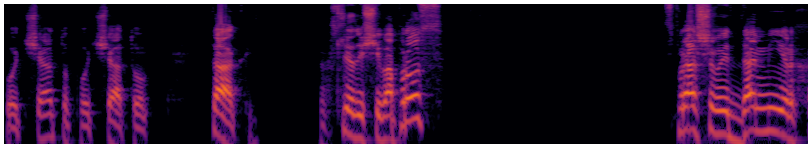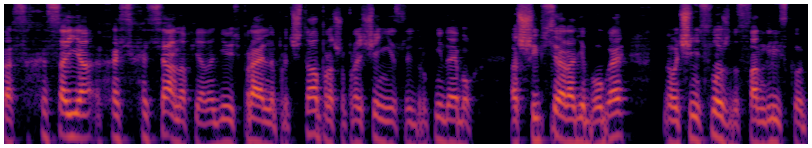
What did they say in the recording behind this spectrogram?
По чату, по чату. Так, следующий вопрос. Спрашивает Дамир Хасая, Хасянов, я надеюсь, правильно прочитал. Прошу прощения, если вдруг, не дай бог, ошибся, ради бога. Очень сложно с английского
